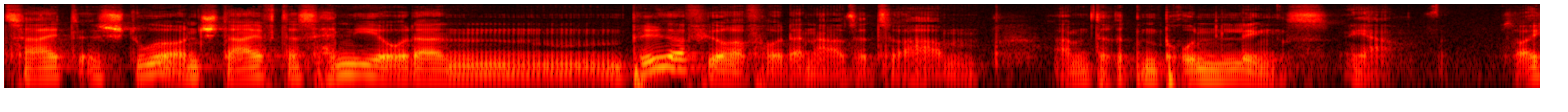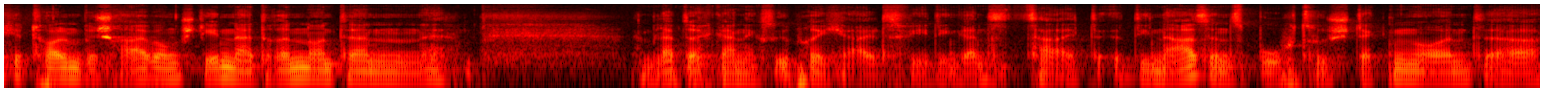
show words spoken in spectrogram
Zeit stur und steif das Handy oder einen Pilgerführer vor der Nase zu haben. Am dritten Brunnen links. Ja, solche tollen Beschreibungen stehen da drin und dann, äh, dann bleibt euch gar nichts übrig, als wie die ganze Zeit die Nase ins Buch zu stecken und äh,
